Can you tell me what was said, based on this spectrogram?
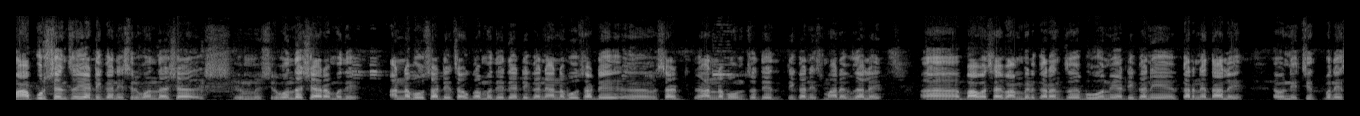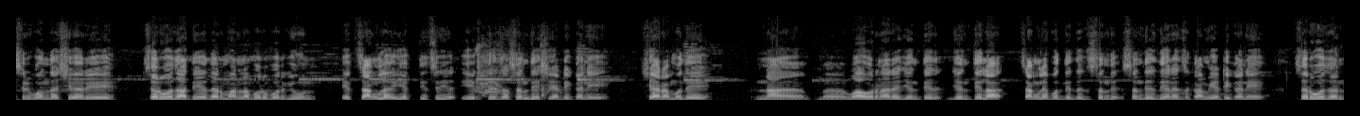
महापुरुषांचं या ठिकाणी श्रीगोंदा शा श- श्रीगोंदा शहरामध्ये अण्णाभाऊ साठे चौकामध्ये त्या ठिकाणी अण्णाभाऊ साठे सा साठ अण्णाभाऊंचं ते ठिकाणी स्मारक झालंय. आहे बाबासाहेब आंबेडकरांचं भुवन या ठिकाणी करण्यात आलंय. त्यामुळे निश्चितपणे श्रीगोंदा शहर हे सर्व जातीय धर्मांना बरोबर घेऊन एक चांगलं एकतेचं एकतेचा संदेश या ठिकाणी शहरामध्ये ना वावरणाऱ्या जनते जनतेला चांगल्या पद्धतीचा संदेश संदेश देण्याचं काम या ठिकाणी सर्वजण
